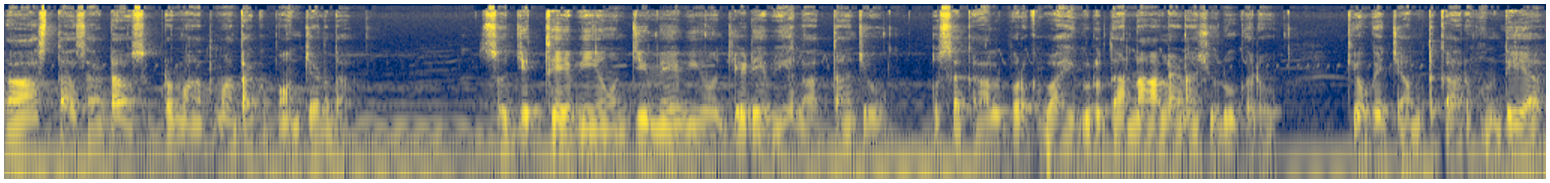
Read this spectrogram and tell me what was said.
ਰਾਸਤਾ ਸਾਡਾ ਉਸ ਪ੍ਰਮਾਤਮਾ ਤੱਕ ਪਹੁੰਚਣ ਦਾ। ਸੋ ਜਿੱਥੇ ਵੀ ਹੋ, ਜਿਵੇਂ ਵੀ ਹੋ, ਜਿਹੜੇ ਵੀ ਹਾਲਾਤਾਂ 'ਚ ਹੋ, ਉਸ ਅਕਾਲ ਪੁਰਖ ਵਾਹਿਗੁਰੂ ਦਾ ਨਾਮ ਲੈਣਾ ਸ਼ੁਰੂ ਕਰੋ, ਕਿਉਂਕਿ ਚਮਤਕਾਰ ਹੁੰਦੇ ਆ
